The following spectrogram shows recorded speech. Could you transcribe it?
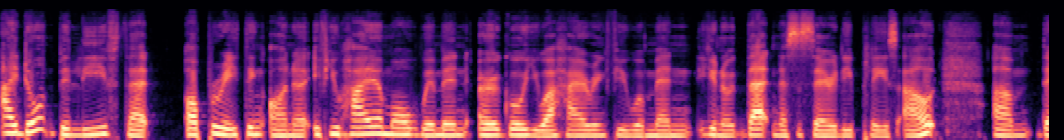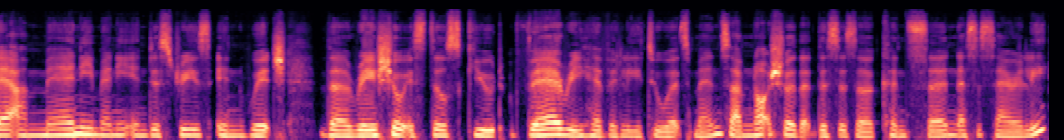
I don't believe that operating on a if you hire more women ergo you are hiring fewer men you know that necessarily plays out um, there are many many industries in which the ratio is still skewed very heavily towards men so i'm not sure that this is a concern necessarily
